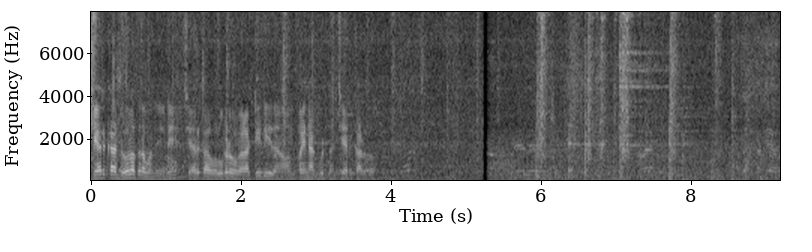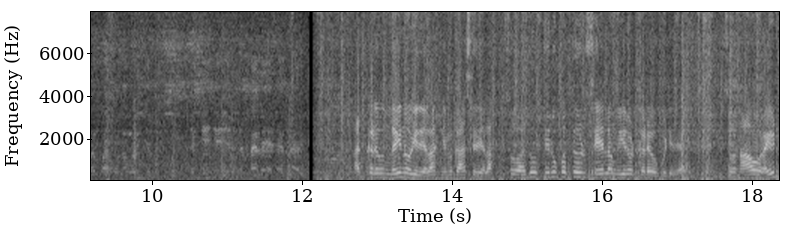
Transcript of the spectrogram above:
ಚೇರ್ ಕಾರ್ ಡೋರ್ ಹತ್ರ ಬಂದಿದ್ದೀನಿ. ಚೇರ್ ಕಾರ್ ಒಳಗಡೆ ಹೋಗಲ್ಲ. ಟಿ ಟಿ ನಾನು ಅವ್ನು ಫೈನ್ ಹಾಕ್ಬಿಡ್ತಾನೆ ಚೇರ್ ಕಾರ್ದು ಅದ್ ಕಡೆ ಒಂದು ಲೈನ್ ಹೋಗಿದೆಯಲ್ಲ, ನಿಮ್ಗೆ ಕಾಣಿಸ್ತಿದೆಯಲ್ಲ? ಸೊ ಅದು ತಿರುಪತ್ತೂರು ಸೇಲಂ ಈ ರೋಡ್ ಕಡೆ ಹೋಗ್ಬಿಟ್ಟಿದೆ. ಸೊ ನಾವು ರೈಟ್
